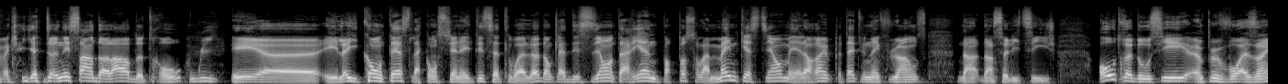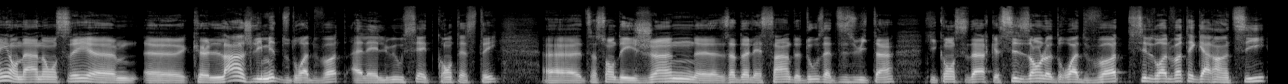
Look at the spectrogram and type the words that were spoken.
qu'il a donné 100 dollars de trop. Oui. Et, euh, et là, il conteste la constitutionnalité de cette loi-là. Donc, la décision ontarienne ne porte pas sur la même question, mais elle aura peut-être une influence dans, dans ce litige. Autre dossier un peu voisin, on a annoncé euh, euh, que l'âge limite du droit de vote allait lui aussi être contesté. Euh, ce sont des jeunes euh, adolescents de 12 à 18 ans qui considèrent que s'ils ont le droit de vote, si le droit de vote est garanti,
